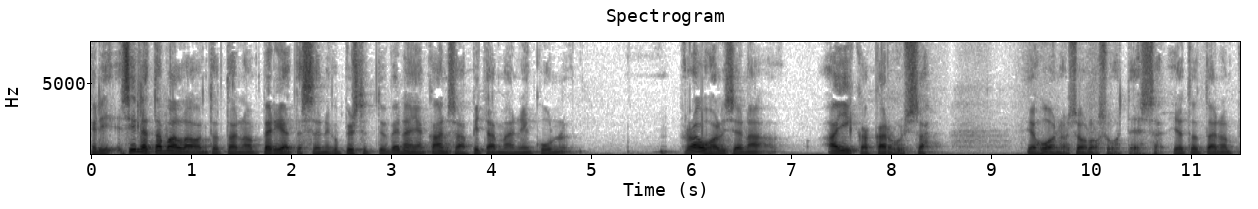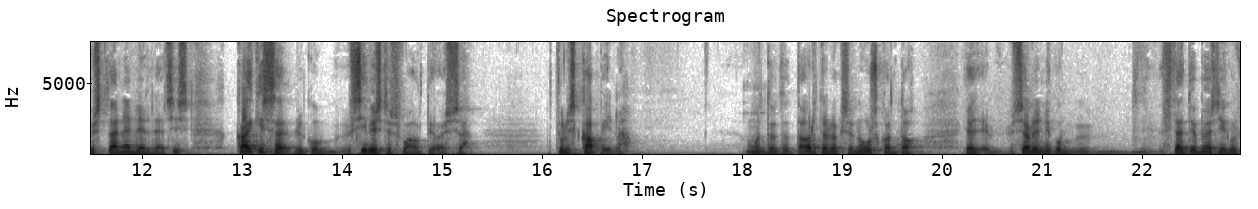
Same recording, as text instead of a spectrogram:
Eli sillä tavalla on tota, no, periaatteessa niin kuin pystytty Venäjän kansaa pitämään niin kuin rauhallisena aika karuissa ja huonoissa olosuhteissa. Ja tota, no, pystytään edelleen. Siis kaikissa niin kuin, sivistysvaltioissa tulisi kapina. Mm. Mutta tota, ortodoksen uskonto, ja se oli niin kuin, se täytyy myös niin kuin,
